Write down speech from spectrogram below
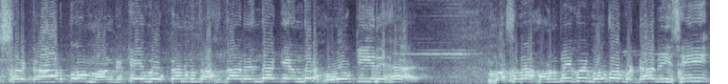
ਸਰਕਾਰ ਤੋਂ ਮੰਗ ਕੇ ਲੋਕਾਂ ਨੂੰ ਦੱਸਦਾ ਰਹਿੰਦਾ ਕਿ ਅੰਦਰ ਹੋ ਕੀ ਰਿਹਾ ਹੈ। ਮਸਲਾ ਹੁਣ ਵੀ ਕੋਈ ਬਹੁਤਾ ਵੱਡਾ ਨਹੀਂ ਸੀ,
